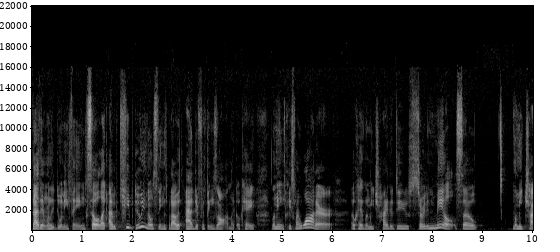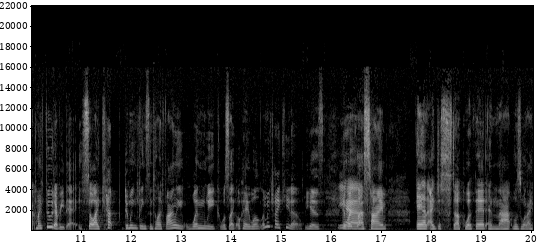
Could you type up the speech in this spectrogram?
That didn't really do anything. So, like, I would keep doing those things, but I would add different things on. Like, okay, let me increase my water. Okay, let me try to do certain meals. So, let me track my food every day. So I kept doing things until I finally one week was like, okay, well, let me try keto because it worked last time. And I just stuck with it. And that was when I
